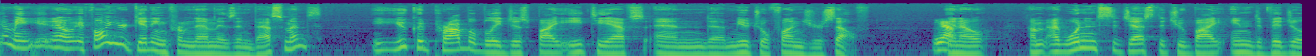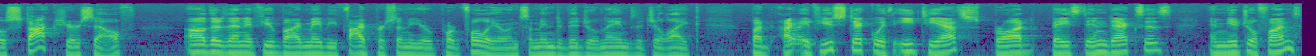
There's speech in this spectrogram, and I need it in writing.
I mean, you know, if all you're getting from them is investments, you could probably just buy ETFs and uh, mutual funds yourself. Yeah. You know, um, I wouldn't suggest that you buy individual stocks yourself, other than if you buy maybe 5% of your portfolio and some individual names that you like. But I, if you stick with ETFs, broad based indexes, and mutual funds,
